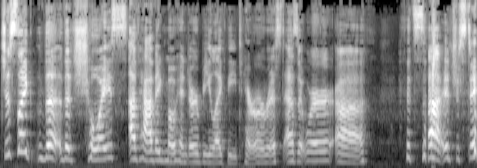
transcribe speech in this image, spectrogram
Just like the the choice of having mohinder be like the terrorist as it were uh it's uh interesting.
